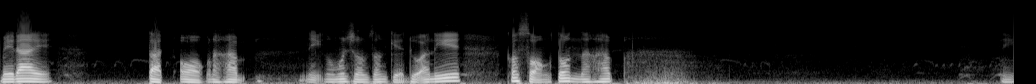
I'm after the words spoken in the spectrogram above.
ไม่ได้ตัดออกนะครับ นี่คุณผู้ชมสังเกตดูอันนี้ก็สองต้นนะครับ นี่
